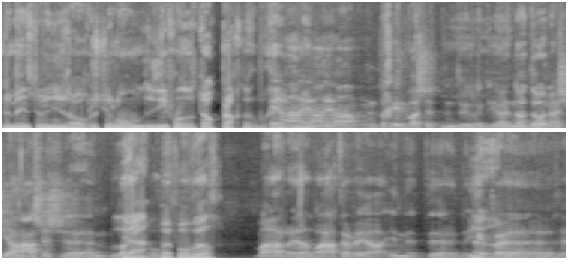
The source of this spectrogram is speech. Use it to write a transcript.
de mensen in het hogere salon, die vonden het ook prachtig op een gegeven moment. ja, ja. In het begin was het natuurlijk uh, Nodon als je hazes Ja, bijvoorbeeld. Maar uh, later, ja, in het, uh, de juppen, uh,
